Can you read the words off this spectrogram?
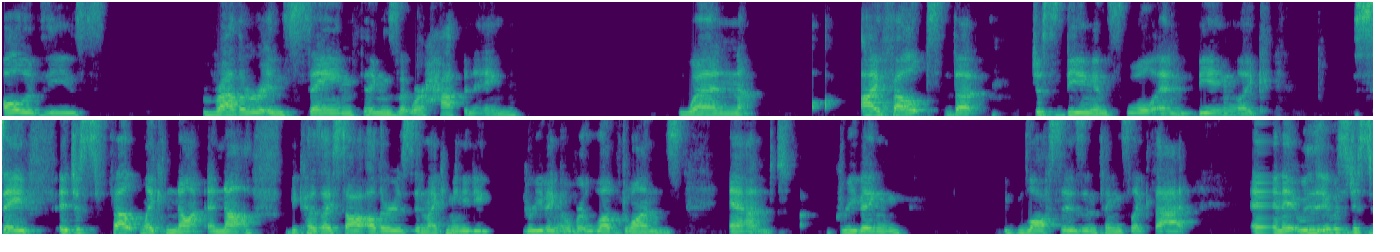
all of these rather insane things that were happening when I felt that just being in school and being like safe, it just felt like not enough because I saw others in my community grieving over loved ones and grieving losses and things like that. And it was it was just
